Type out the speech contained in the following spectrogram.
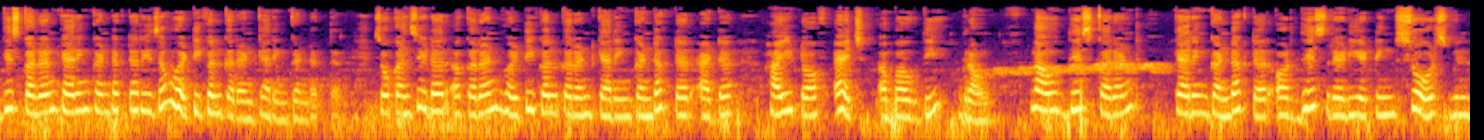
this current carrying conductor is a vertical current carrying conductor. So consider a current vertical current carrying conductor at a height of h above the ground. Now this current carrying conductor or this radiating source will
